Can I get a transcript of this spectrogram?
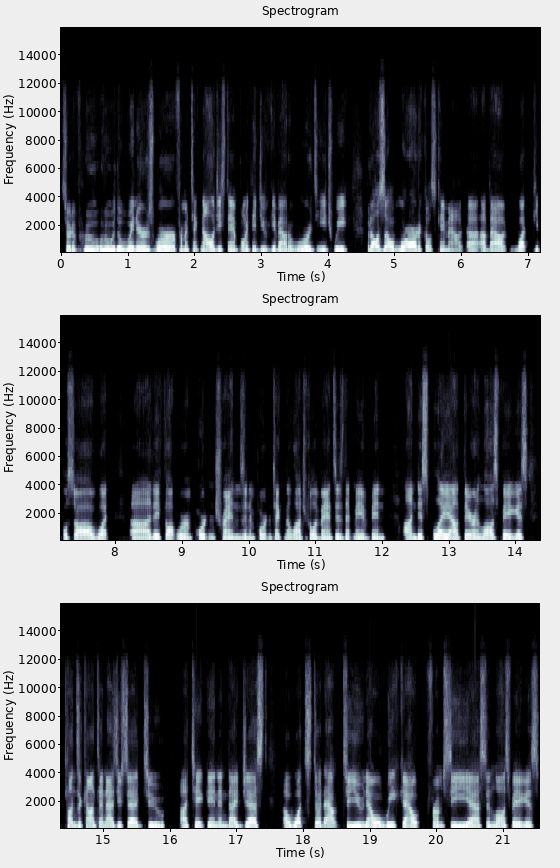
sort of who who the winners were from a technology standpoint. They do give out awards each week, but also more articles came out uh, about what people saw, what uh, they thought were important trends and important technological advances that may have been on display out there in Las Vegas. Tons of content, as you said, to uh, take in and digest. Uh, what stood out to you now, a week out from CES in Las Vegas,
